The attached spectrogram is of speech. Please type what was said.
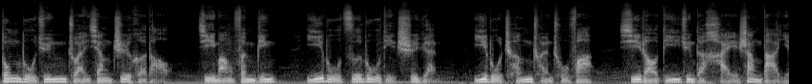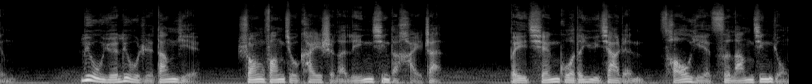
东路军转向志贺岛，急忙分兵，一路自陆地驰援，一路乘船出发，袭扰敌军的海上大营。六月六日当夜，双方就开始了零星的海战。被前国的御家人草野次郎经勇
